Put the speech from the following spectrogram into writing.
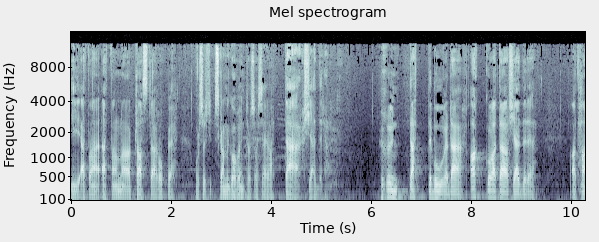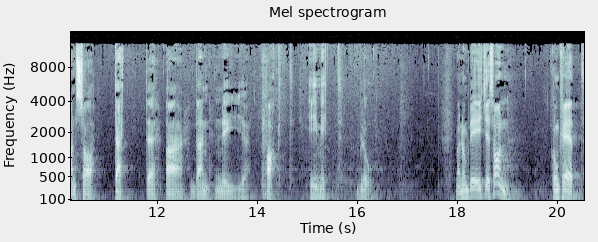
i et eller annet plass der oppe. Og så skal vi gå rundt og så si at der skjedde det. Rundt dette bordet der, akkurat der skjedde det, at han sa dette er den nye pakt i mitt blod. Men om det ikke er sånn konkret,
